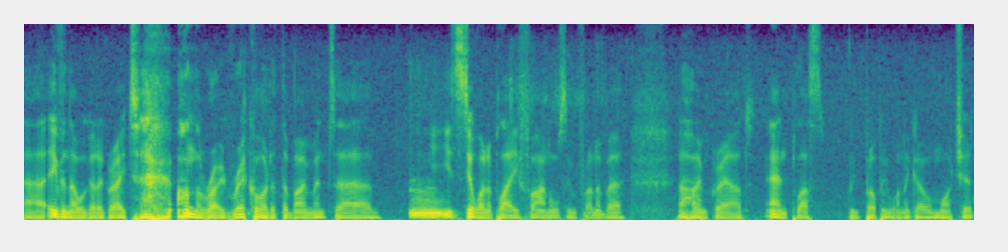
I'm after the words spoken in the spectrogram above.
uh, even though we've got a great on the road record at the moment, uh, mm. you, would still want to play finals in front of a, a home crowd, and plus we probably want to go and watch it.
